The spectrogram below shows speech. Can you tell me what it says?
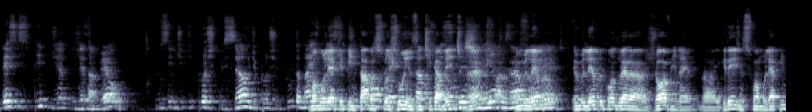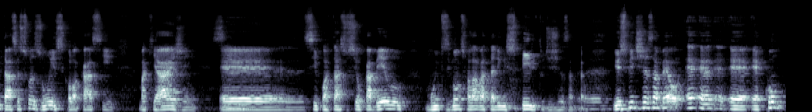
desse espírito de Jezabel no sentido de prostituição, de prostituta, mas uma mulher que pintava suas unhas antigamente, né? né? Eu me lembro, eu me lembro quando era jovem né, na igreja, se uma mulher pintasse as suas unhas, colocasse maquiagem, é, se cortasse o seu cabelo, muitos irmãos falavam até ali o espírito de Jezabel. É. E o espírito de Jezabel é, é, é, é como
